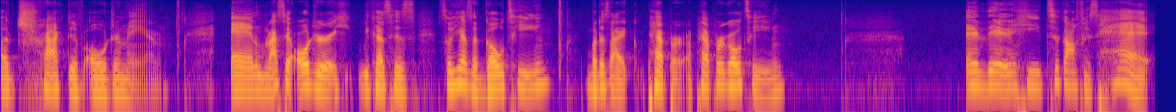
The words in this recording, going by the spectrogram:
attractive older man. And when I say older, he, because his so he has a goatee, but it's like pepper, a pepper goatee. And then he took off his hat,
